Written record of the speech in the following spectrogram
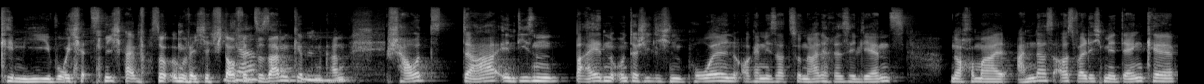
Chemie, wo ich jetzt nicht einfach so irgendwelche Stoffe ja. zusammenkippen mhm. kann. Schaut da in diesen beiden unterschiedlichen Polen organisationale Resilienz nochmal anders aus, weil ich mir denke,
